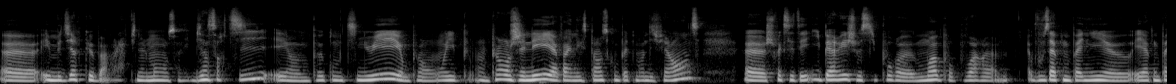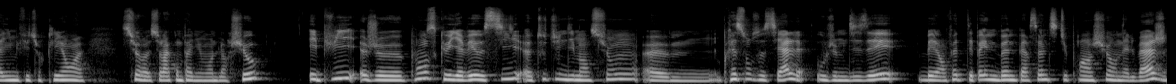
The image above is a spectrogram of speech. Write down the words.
Euh, et me dire que bah, voilà, finalement on s'en est bien sorti et on peut continuer, on peut, on, peut enchaîner et avoir une expérience complètement différente. Euh, je crois que c'était hyper riche aussi pour euh, moi pour pouvoir vous accompagner et accompagner mes futurs clients sur, sur l'accompagnement de leurs chiots. Et puis, je pense qu'il y avait aussi toute une dimension pression sociale où je me disais, ben, en fait, t'es pas une bonne personne si tu prends un chiot en élevage.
